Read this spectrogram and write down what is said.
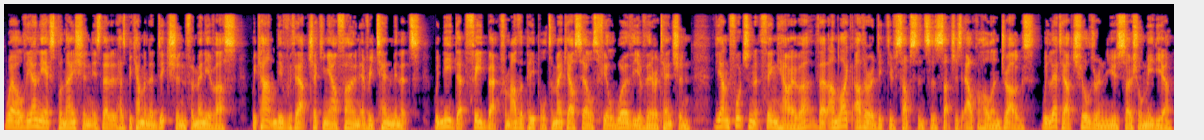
Well, the only explanation is that it has become an addiction for many of us. We can't live without checking our phone every 10 minutes. We need that feedback from other people to make ourselves feel worthy of their attention. The unfortunate thing, however, that unlike other addictive substances such as alcohol and drugs, we let our children use social media.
